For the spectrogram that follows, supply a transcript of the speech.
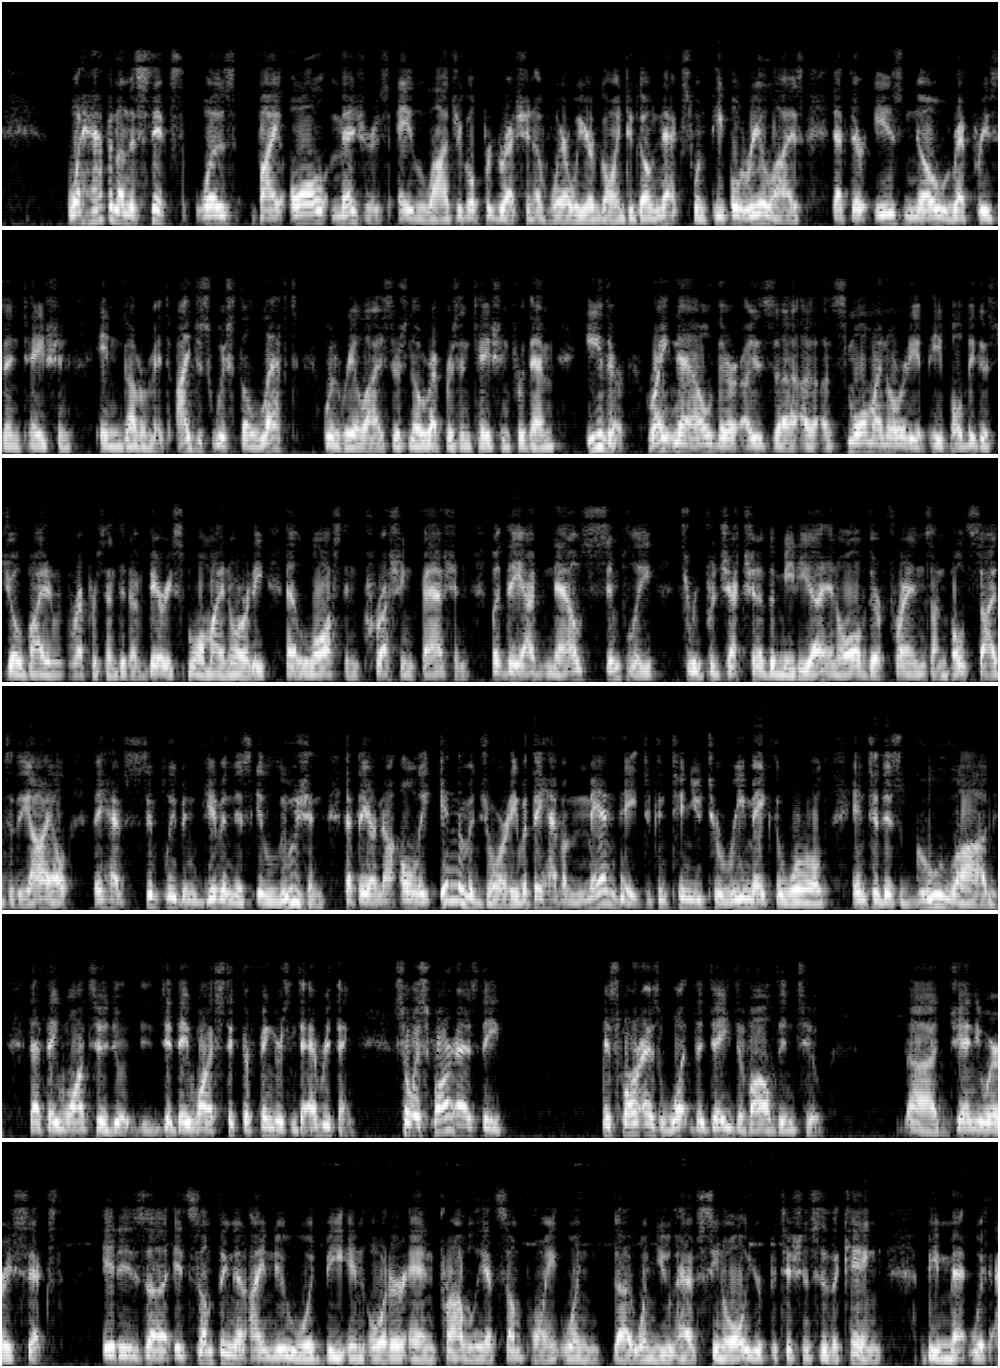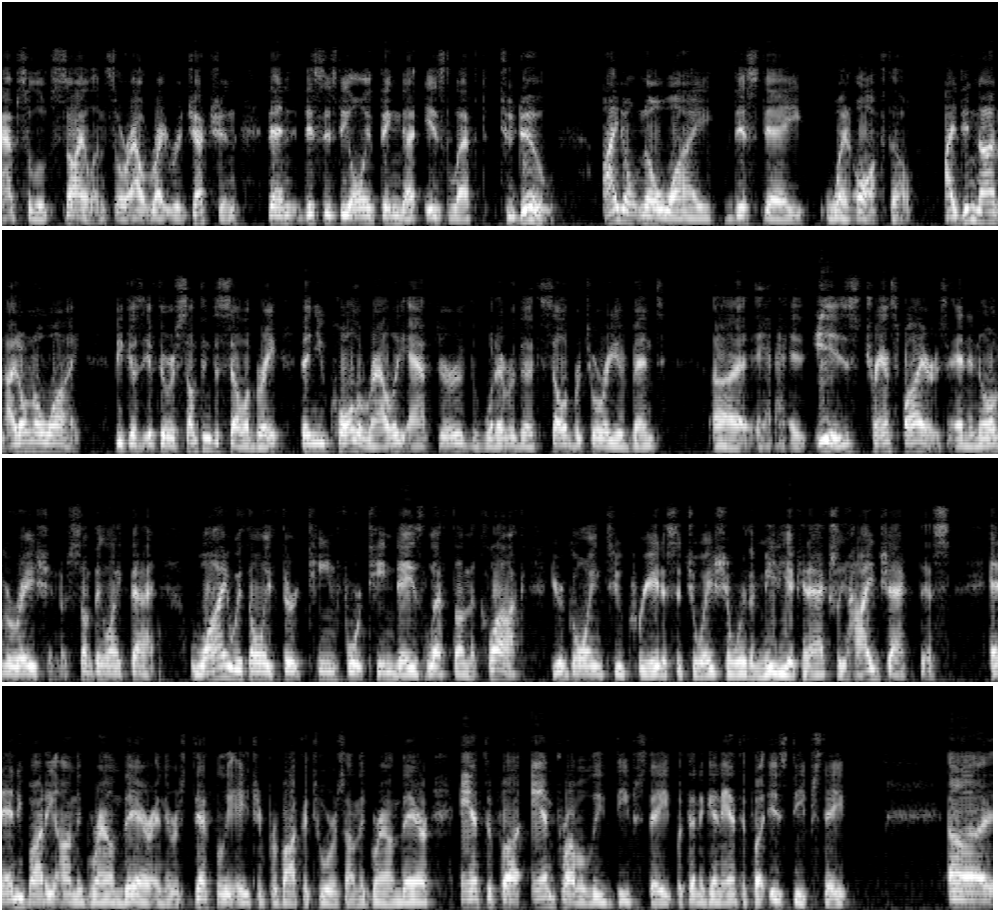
What happened on the 6th was, by all measures, a logical progression of where we are going to go next when people realize that there is no representation in government. I just wish the left would realize there's no representation for them either. Right now, there is a, a, small minority of people because Joe Biden represented a very small minority that lost in crushing fashion. But they have now simply, through projection of the media and all of their friends on both sides of the aisle, they have simply been given this illusion that they are not only in the majority, but they have a mandate to continue to remake the world into this gulag that they want to do. They want to stick their fingers into everything. So as far as the as far as what the day devolved into, uh, January 6th, it is uh, it's something that I knew would be in order, and probably at some point when uh, when you have seen all your petitions to the king be met with absolute silence or outright rejection, then this is the only thing that is left to do. I don't know why this day went off, though. I did not. I don't know why because if there was something to celebrate, then you call a rally after the, whatever the celebratory event uh, is transpires, an inauguration or something like that. Why, with only 13, 14 days left on the clock, you're going to create a situation where the media can actually hijack this? And anybody on the ground there, and there is definitely agent provocateurs on the ground there, Antifa and probably Deep State, but then again, Antifa is Deep State uh,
